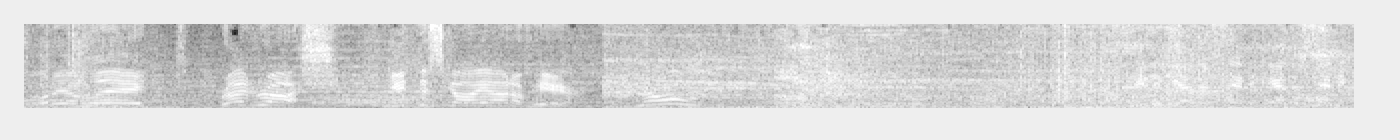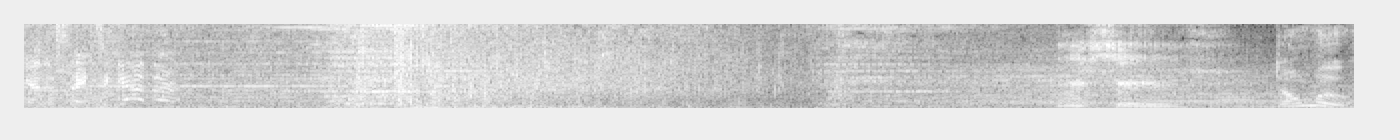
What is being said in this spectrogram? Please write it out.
Sorry I'm late. Red Rush, get this guy out of here. Stay Nice save. Don't move.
